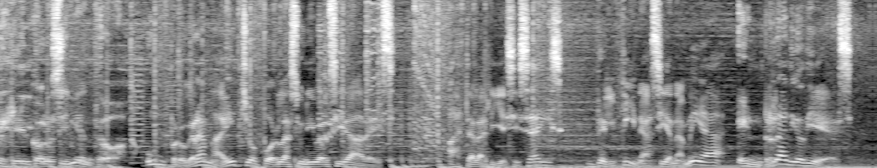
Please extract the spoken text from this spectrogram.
Desde el conocimiento, un programa hecho por las universidades. Hasta las 16, Delfina Cianamea en Radio 10.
